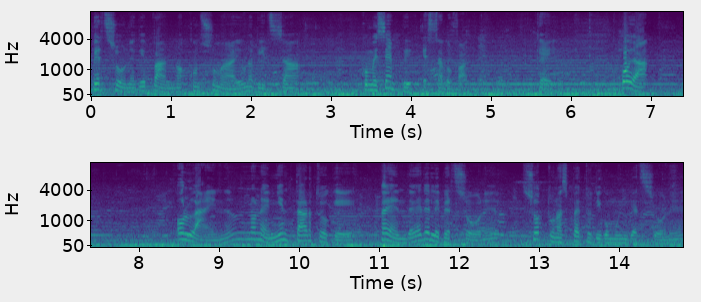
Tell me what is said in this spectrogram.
persone che vanno a consumare una pizza come sempre è stato fatto. Ok? Ora online non è nient'altro che prendere delle persone sotto un aspetto di comunicazione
